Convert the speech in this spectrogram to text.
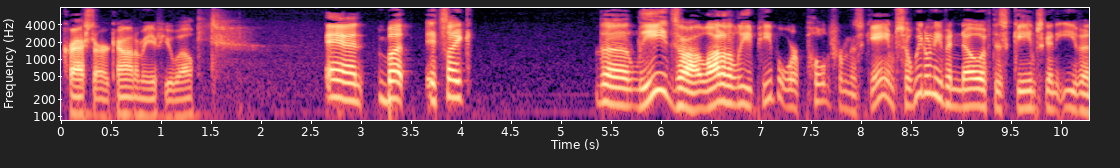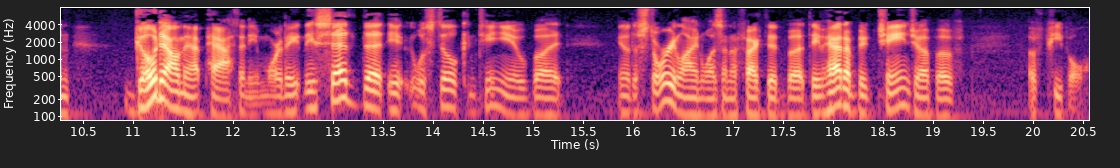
crashed our economy, if you will. And but it's like the leads, a lot of the lead people were pulled from this game, so we don't even know if this game's going to even go down that path anymore. They they said that it will still continue, but you know the storyline wasn't affected. But they've had a big change up of of people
